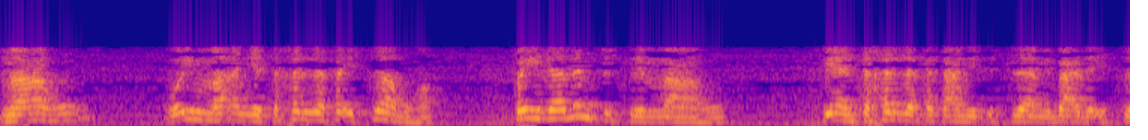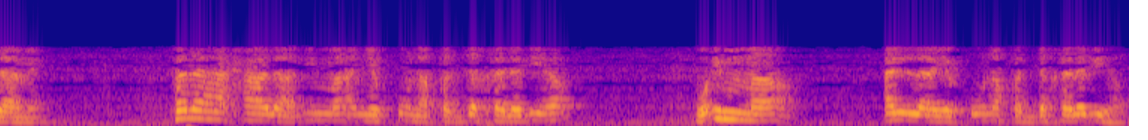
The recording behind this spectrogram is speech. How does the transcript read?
معه وإما أن يتخلف إسلامها. فإذا لم تسلم معه بأن تخلفت عن الإسلام بعد إسلامه فلها حالان إما أن يكون قد دخل بها وإما ألا يكون قد دخل بها.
